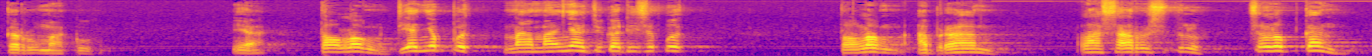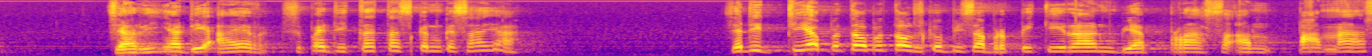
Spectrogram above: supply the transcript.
ke rumahku. Ya, tolong dia nyebut namanya juga disebut. Tolong Abraham, Lazarus itu loh, celupkan jarinya di air supaya diteteskan ke saya. Jadi dia betul-betul bisa berpikiran, biar perasaan panas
